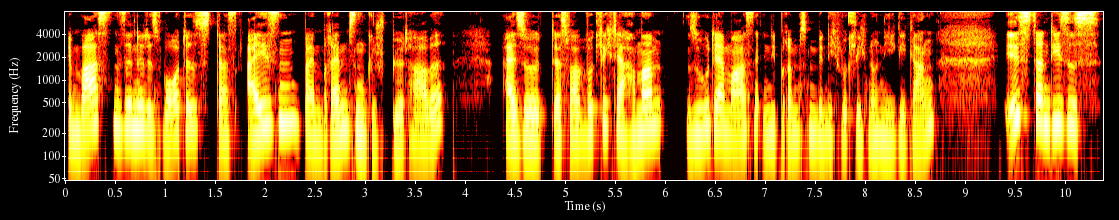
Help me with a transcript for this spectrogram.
im wahrsten Sinne des Wortes das Eisen beim Bremsen gespürt habe, also das war wirklich der Hammer, so dermaßen in die Bremsen bin ich wirklich noch nie gegangen, ist dann dieses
